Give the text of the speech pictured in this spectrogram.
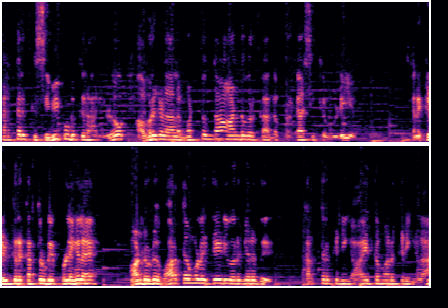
கர்த்தருக்கு செவி கொடுக்கிறார்களோ அவர்களால மட்டும்தான் ஆண்டவருக்காக பிரகாசிக்க முடியும். எனக்கு இருக்கிற கர்த்தருடைய பிள்ளைகளை ஆண்டவருடைய வார்த்தை உங்களை தேடி வருகிறது. கர்த்தருக்கு நீங்க ஆயத்தமா இருக்கிறீங்களா?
